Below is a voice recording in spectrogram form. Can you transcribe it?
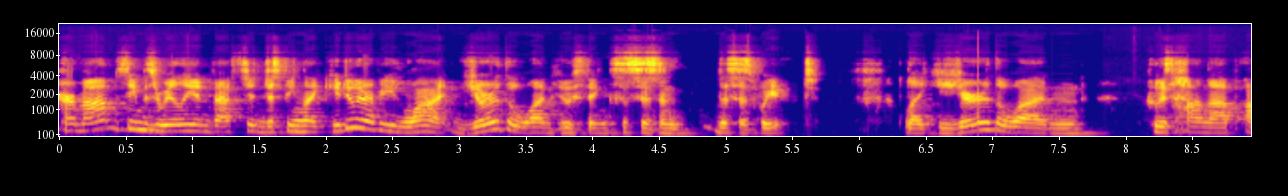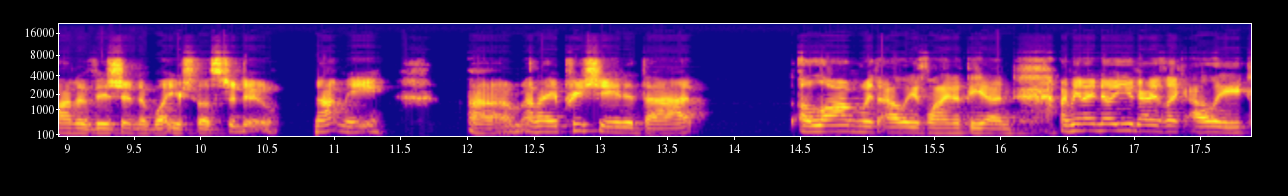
her mom seems really invested in just being like you do whatever you want you're the one who thinks this isn't this is weird like you're the one who's hung up on a vision of what you're supposed to do not me um, and i appreciated that along with Ellie's line at the end. I mean, I know you guys like Ellie.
